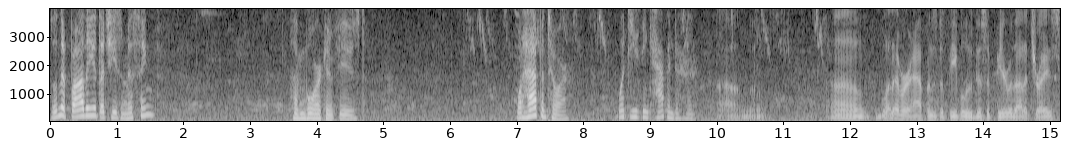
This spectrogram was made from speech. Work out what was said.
Doesn't it bother you that she's missing? I'm more confused. What happened to her? What do you think happened to her? Um, uh, whatever happens to people who disappear without a trace?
